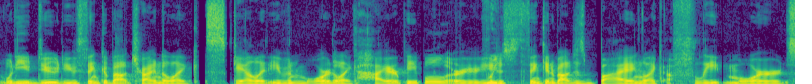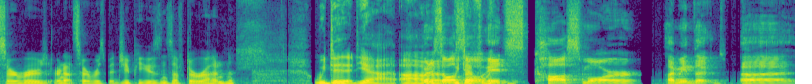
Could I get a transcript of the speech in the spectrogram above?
what do you do? Do you think about trying to like scale it even more to like hire people, or are you We- just thinking about just buying like a fleet more servers or not servers but GPUs and stuff to run? we did, yeah. Uh, but it's we also definitely- it's costs more. I mean, the uh,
